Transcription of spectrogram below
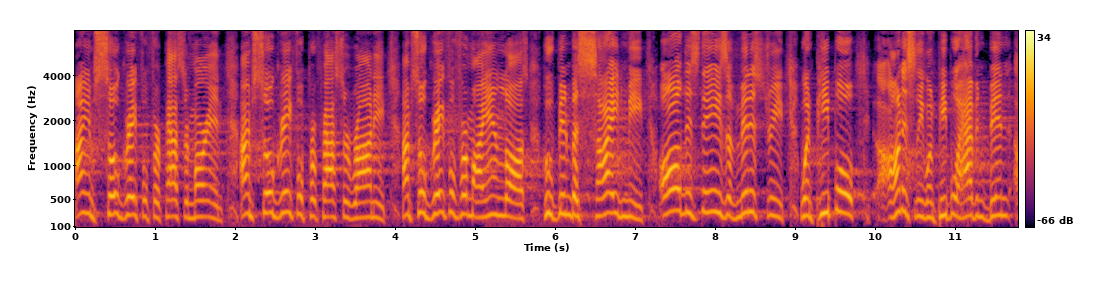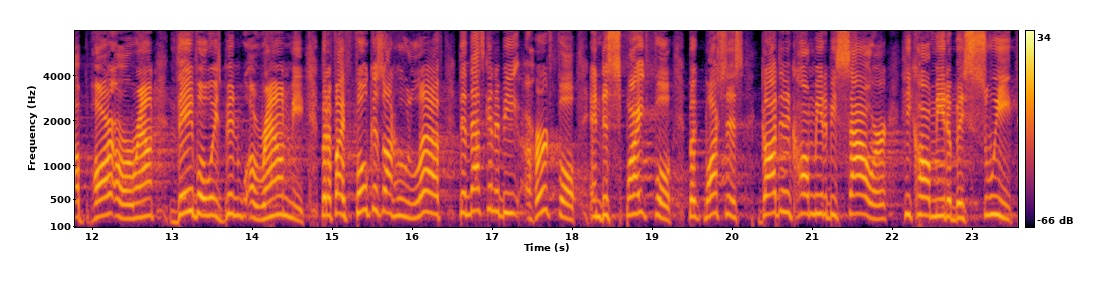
I am so grateful for Pastor Martin. I'm so grateful for Pastor Ronnie. I'm so grateful for my in laws who've been beside me all these days of ministry. When people, honestly, when people haven't been apart or around, they've always been around me. But if I focus on who left, then that's going to be hurtful and despiteful. But watch this God didn't call me to be sour, He called me to be sweet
